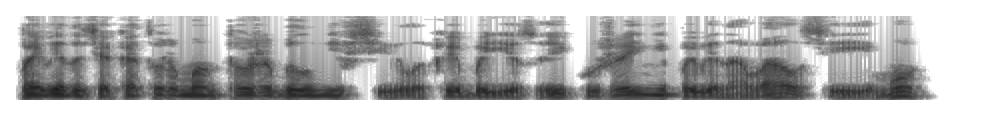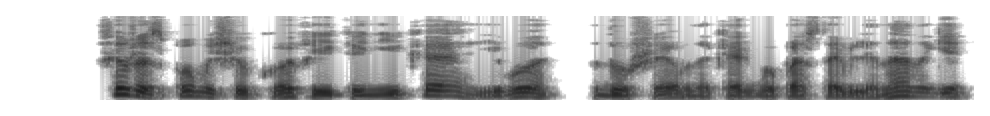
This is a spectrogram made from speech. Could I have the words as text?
поведать о котором он тоже был не в силах, ибо язык уже не повиновался ему, все же с помощью кофе и коньяка его душевно как бы поставили на ноги,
